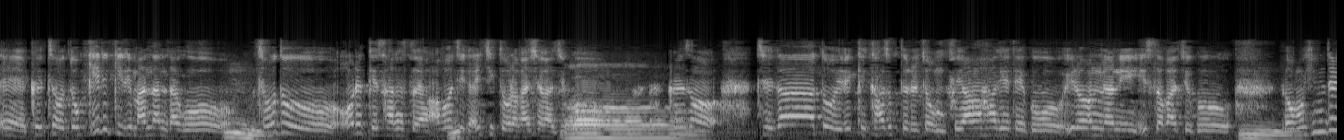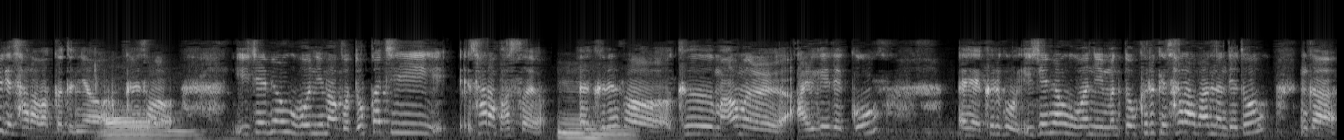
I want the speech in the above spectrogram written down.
예, 그저또 끼리끼리 만난다고, 음. 저도 어렵게 살았어요. 아버지가 일찍 돌아가셔가지고. 어, 그래서 제가 또 이렇게 가족들을 좀 부양하게 되고 이런 면이 있어가지고 음. 너무 힘들게 살아봤거든요. 어, 그래서 이재명 후보님하고 똑같이 살아봤어요. 음. 네, 그래서 그 마음을 알게 됐고, 네, 그리고 이재명 후보님은 또 그렇게 살아봤는데도, 그러니까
